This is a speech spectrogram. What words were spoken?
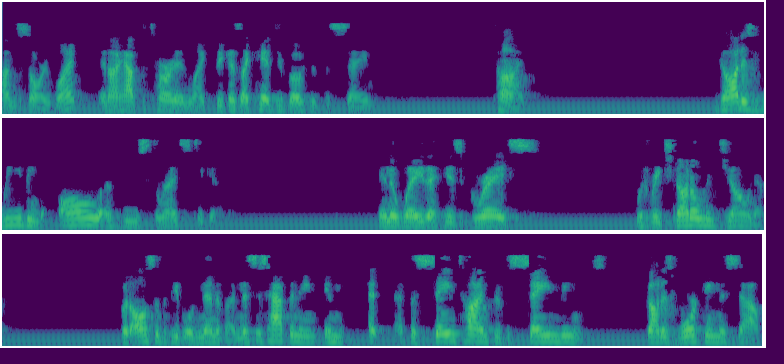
I'm sorry, what? And I have to turn and like, because I can't do both at the same time. God is weaving all of these threads together in a way that His grace would reach not only Jonah, but also the people of Nineveh. And this is happening in, at, at the same time through the same means. God is working this out.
